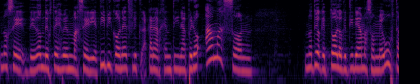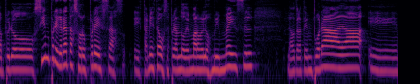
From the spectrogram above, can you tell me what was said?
no sé de dónde ustedes ven más serie, típico Netflix acá en Argentina, pero Amazon, no digo que todo lo que tiene Amazon me gusta, pero siempre gratas sorpresas. Eh, también estamos esperando de Marvelous Miss Maisel, la otra temporada. Eh,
